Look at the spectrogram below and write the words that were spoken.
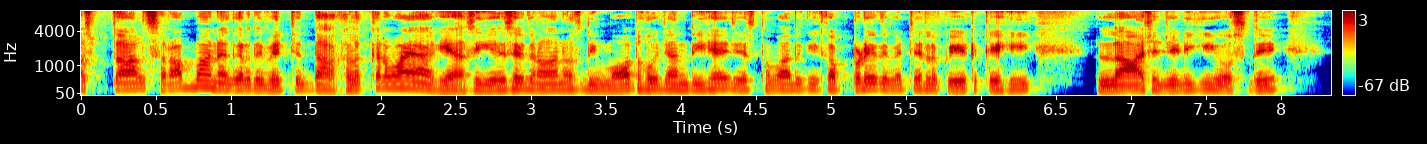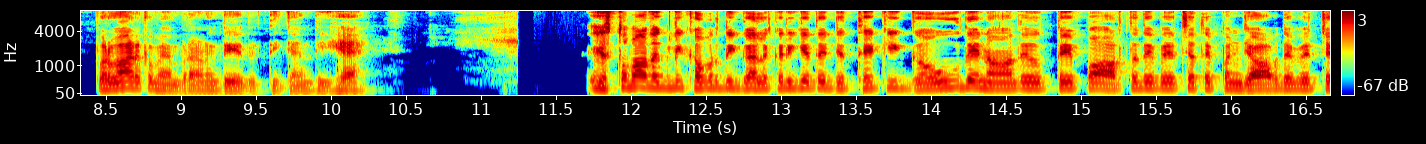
ਹਸਪਤਾਲ ਸਰਾਭਾ ਨਗਰ ਦੇ ਵਿੱਚ ਦਾਖਲ ਕਰਵਾਇਆ ਗਿਆ ਸੀ। ਇਸੇ ਦੌਰਾਨ ਉਸ ਦੀ ਮੌਤ ਹੋ ਜਾਂਦੀ ਹੈ, ਜਿਸ ਤੋਂ ਬਾਅਦ ਕਿ ਕੱਪੜੇ ਦੇ ਵਿੱਚ ਲਪੇਟ ਕੇ ਹੀ ਲਾਸ਼ ਜਿਹੜੀ ਕਿ ਉਸ ਦੇ ਪਰਿਵਾਰਕ ਮੈਂਬਰਾਂ ਨੂੰ ਦੇ ਦਿੱਤੀ ਜਾਂਦੀ ਹੈ। ਇਸ ਤੋਂ ਬਾਅਦ ਅਗਲੀ ਖਬਰ ਦੀ ਗੱਲ ਕਰੀਏ ਤੇ ਜਿੱਥੇ ਕਿ ਗਊ ਦੇ ਨਾਂ ਦੇ ਉੱਤੇ ਭਾਰਤ ਦੇ ਵਿੱਚ ਅਤੇ ਪੰਜਾਬ ਦੇ ਵਿੱਚ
